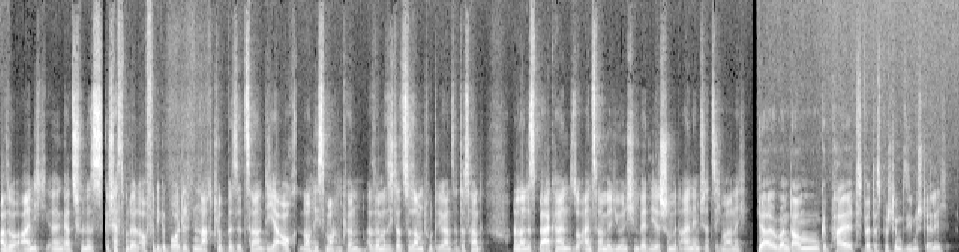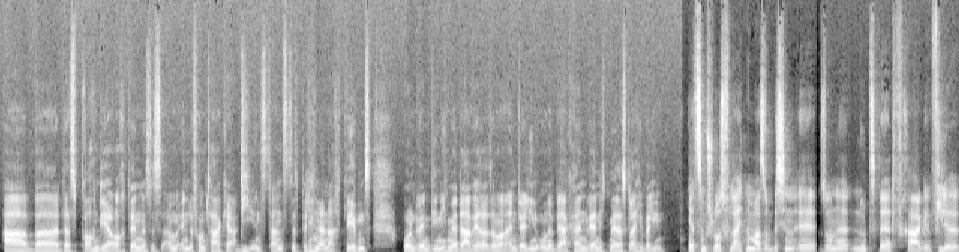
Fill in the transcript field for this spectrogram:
Also eigentlich ein ganz schönes Geschäftsmodell auch für die gebeutelten Nachtclubbesitzer, die ja auch noch nichts machen können. Also wenn man sich da zusammentut, ganz interessant. Und dann Landesberghain, so ein, zwei Millionchen werden die das schon mit einnehmen, schätze ich mal, nicht? Ja, über den Daumen gepeilt wird das bestimmt siebenstellig. Aber das brauchen die ja auch, denn es ist am Ende vom Tag ja die Instanz des Berliner Nachtlebens. Und wenn die nicht mehr da wäre, sagen wir mal, ein Berlin ohne Berghain wäre nicht mehr das gleiche Berlin. Jetzt zum Schluss vielleicht nochmal so ein bisschen äh, so eine Nutzwertfrage. Viele,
